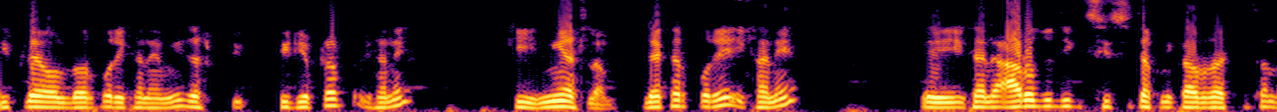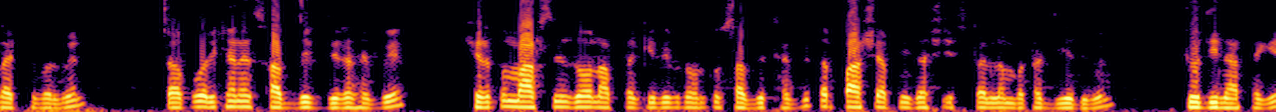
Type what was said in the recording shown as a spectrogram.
রিপ্লাই অল দেওয়ার পর এখানে আমি জাস্ট পিডিএফটা এখানে কি, নিয়ে আসলাম। লেখার পরে এখানে, এই এখানে আরও যদি সিসিতে আপনি কারও রাখতে চান, রাখতে পারবেন। তারপর এখানে সাবজেক্ট যেটা থাকবে, সেটা তো মার্কসিন যখন আপনাকে দেবে, তখন তো সাবজেক্ট থাকবে। তার পাশে আপনি জাস্ট স্টাইল নাম্বারটা দিয়ে দেবেন, যদি না থাকে।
